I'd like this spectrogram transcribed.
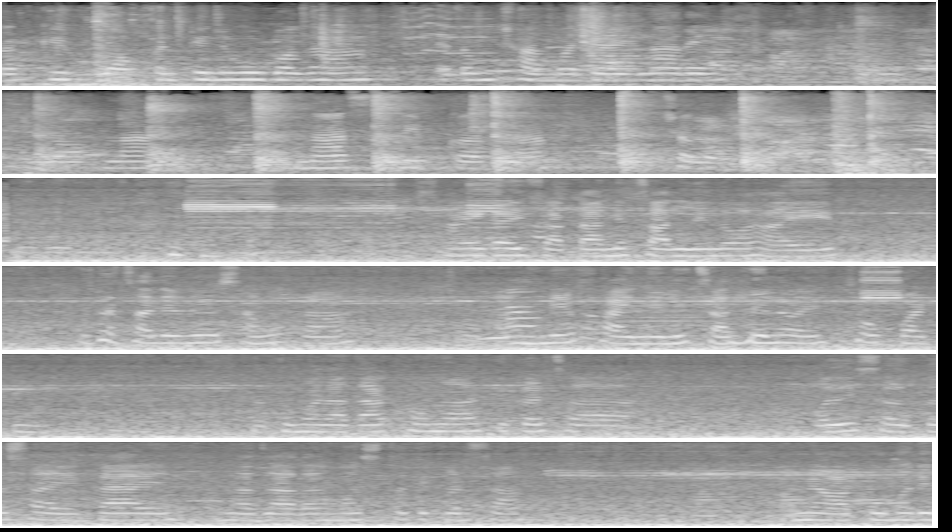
नक्की ब्लॉग कंटिन्यू बघा. एकदम छान मजा येणार आहे. अपना ना स्किप करना चलो. हाय गाईच आता आम्ही चाललेलो आहे कुठं चाललेलो आहे सांगू का? आम्ही फायनली चाललेलो आहे चौपाटी. तर तुम्हाला दाखवणार तिकडचा परिसर कसा आहे काय नजारा मस्त तिकडचा. आम्ही ऑटोमध्ये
